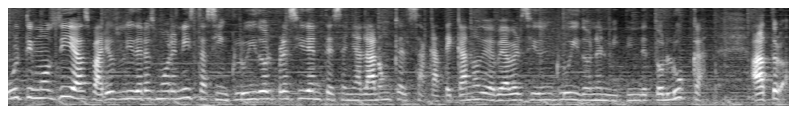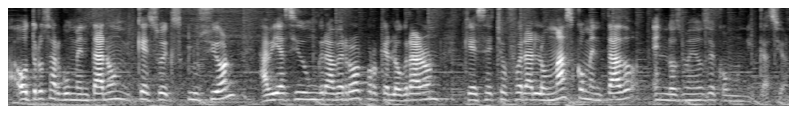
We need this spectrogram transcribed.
últimos días varios líderes morenistas, incluido el presidente, señalaron que el Zacatecano debe haber sido incluido en el mitin de Toluca. Otros argumentaron que su exclusión había sido un grave error porque lograron que ese hecho fuera lo más comentado en los medios de comunicación.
